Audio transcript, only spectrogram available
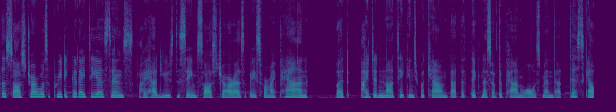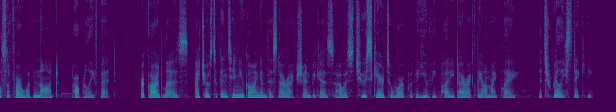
the sauce jar was a pretty good idea since I had used the same sauce jar as a base for my pan, but I did not take into account that the thickness of the pan walls meant that this calcifer would not properly fit. Regardless, I chose to continue going in this direction because I was too scared to work with the UV putty directly on my clay. It's really sticky.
